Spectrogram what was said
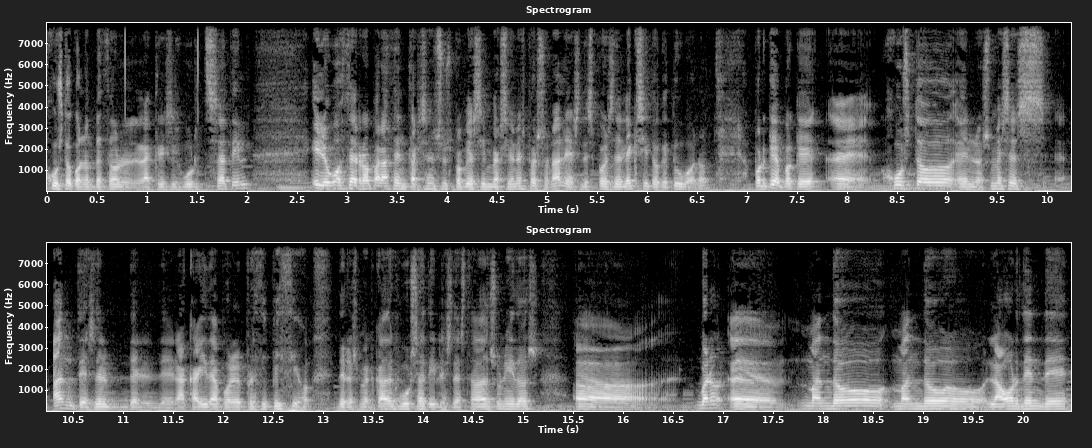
justo cuando empezó la crisis bursátil, y luego cerró para centrarse en sus propias inversiones personales, después del éxito que tuvo. ¿no? ¿Por qué? Porque eh, justo en los meses antes de la caída por el precipicio de los mercados bursátiles de Estados Unidos, ah, bueno, eh, mandó, mandó la orden de,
